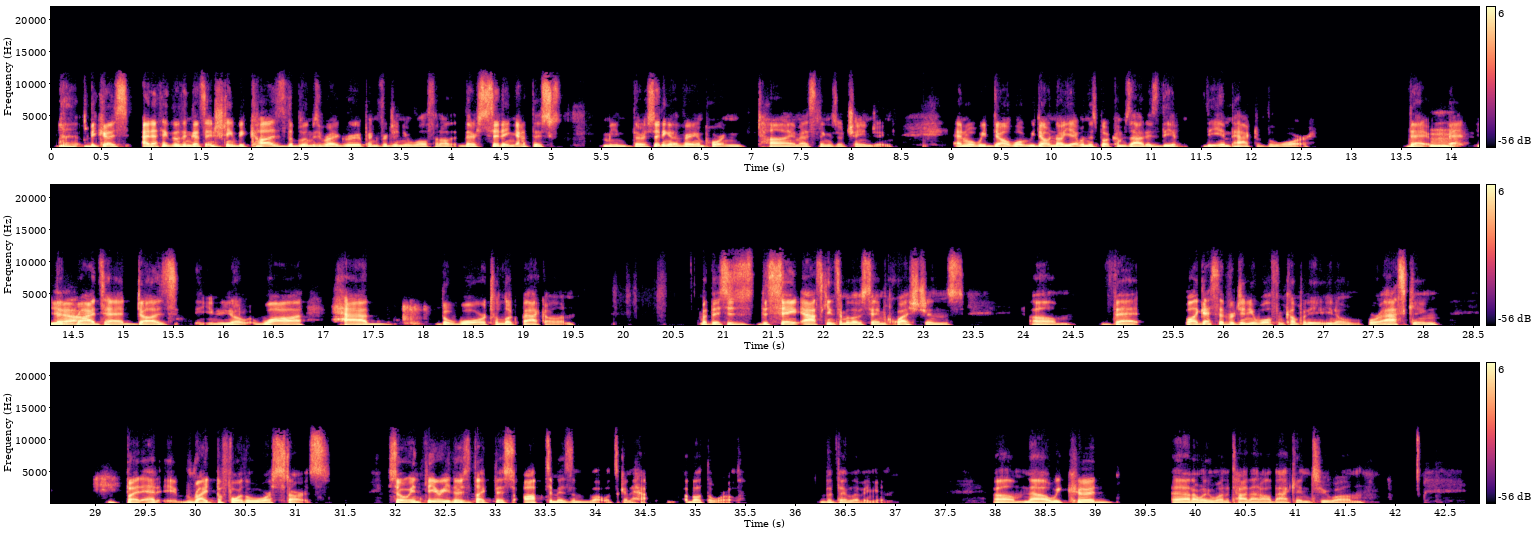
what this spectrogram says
because, and I think the thing that's interesting because the Bloomsbury Group and Virginia Woolf and all that, they're sitting at this. I mean, they're sitting at a very important time as things are changing, and what we don't, what we don't know yet when this book comes out is the the impact of the war. That Mm, that, yeah. that Brideshead does, you know, Waugh had the war to look back on, but this is the same asking some of those same questions um, that well, I guess that Virginia Woolf and Company, you know, were asking, but at right before the war starts. So in theory, there's like this optimism about what's going to happen about the world that they're living in. Um, now we could, I don't really want to tie that all back into um,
